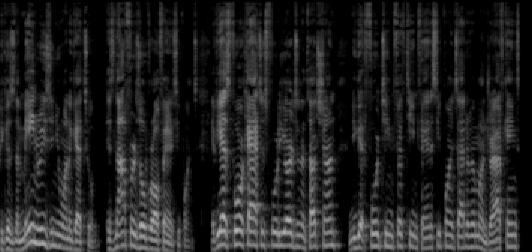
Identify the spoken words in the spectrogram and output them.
because the main reason you want to get to him is not for his overall fantasy points. If he has four catches, 40 yards, and a touchdown, and you get 14, 15 fantasy points out of him on DraftKings,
